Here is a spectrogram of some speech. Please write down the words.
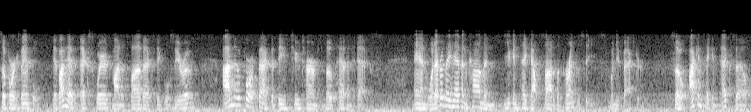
So for example, if I have x squared minus 5x equals 0, I know for a fact that these two terms both have an x. And whatever they have in common, you can take outside of the parentheses when you factor. So I can take an x out,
